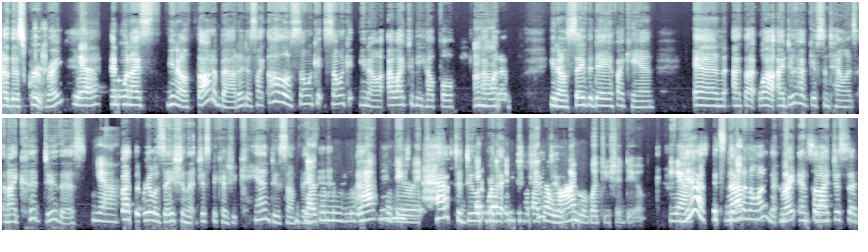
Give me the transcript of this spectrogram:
of this group, right? Yeah. And when I, you know, thought about it, it's like, oh, someone could, someone could, you know, I like to be helpful. Mm-hmm. I want to, you know, save the day if I can. And I thought, wow, I do have gifts and talents and I could do this. Yeah. But the realization that just because you can do something doesn't mean you have to do it. Have to do it, or that you that's aligned with what you should do. Yeah. Yes, it's not yep. an alignment, right? And so I just said,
